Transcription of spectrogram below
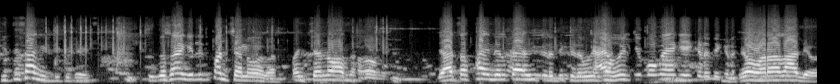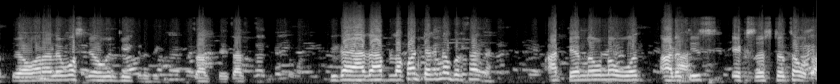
किती सांगितली तिथे तुझं सांगितली पंच्याण्णव हजार. पंच्याण्णव हजार. याचा फायनल काय इकडे तिकडे? काय होईल की बघूया की इकडे तिकडे. व्यवहाराला आल्यावर. व्यवहाराला बसल्यावर होईल की इकडे तिकडे. चालतंय चालतंय. ठीक आहे आता आपला कॉन्टॅक्ट नंबर सांगा. अठ्ठ्याण्णव नव्वद अडतीस एकसष्ट चौदा.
